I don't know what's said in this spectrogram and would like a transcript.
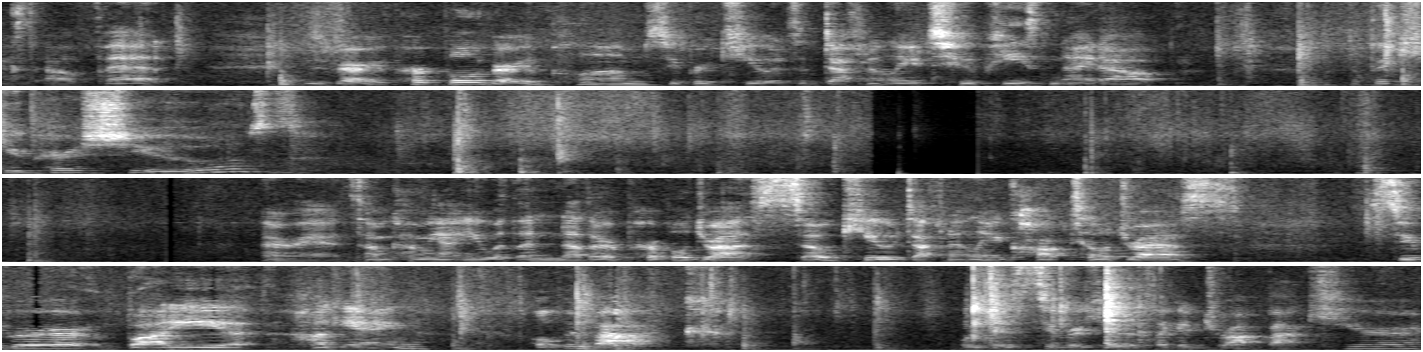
Next outfit. It's very purple, very plum, super cute. It's definitely a two-piece night out with a cute pair of shoes. Alright, so I'm coming at you with another purple dress. So cute, definitely a cocktail dress. Super body hugging. Open back, which is super cute. It's like a drop back here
